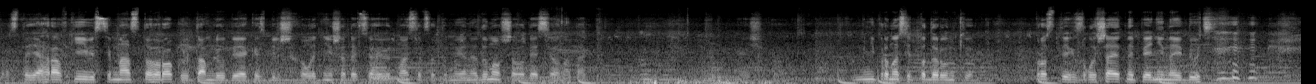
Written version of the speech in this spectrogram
Просто я грав в Києві з 17-го року, і там люди якось більш холодніше до цього відносяться, тому я не думав, що в Одесі воно так. Мені приносять подарунки. Просто їх залишають на піаніно йдуть.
